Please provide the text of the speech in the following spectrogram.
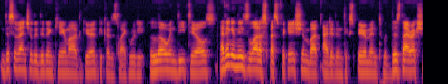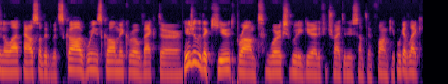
this eventually didn't came out good because it's like really low in details. I think it needs a lot of specification, but I didn't experiment with this direction a lot. I also did with skull, green skull, micro, vector. Usually the cute prompt works really good if you try to do something funky. We got like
